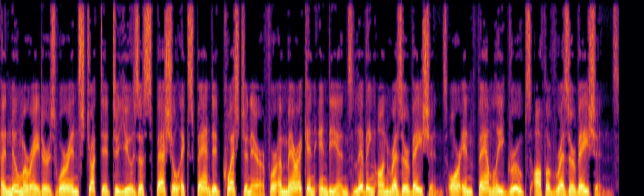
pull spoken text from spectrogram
Enumerators were instructed to use a special expanded questionnaire for American Indians living on reservations or in family groups off of reservations.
